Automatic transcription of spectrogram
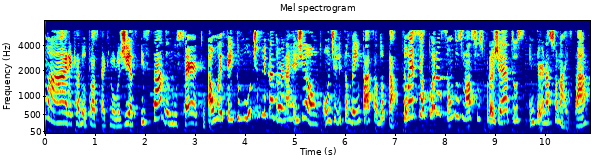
uma área que adotou as tecnologias, está dando certo, há um efeito multiplicador na região, onde ele também passa a adotar. Então, esse é o coração dos nossos projetos internacionais, tá?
